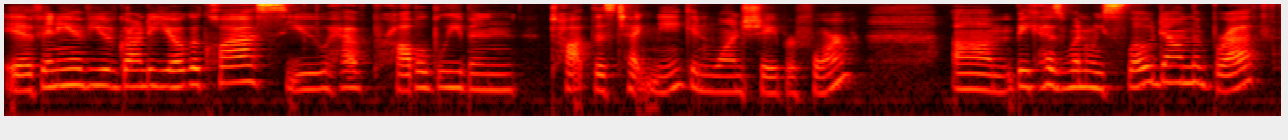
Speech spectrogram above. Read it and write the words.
If any of you have gone to yoga class, you have probably been taught this technique in one shape or form. Um, because when we slow down the breath,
